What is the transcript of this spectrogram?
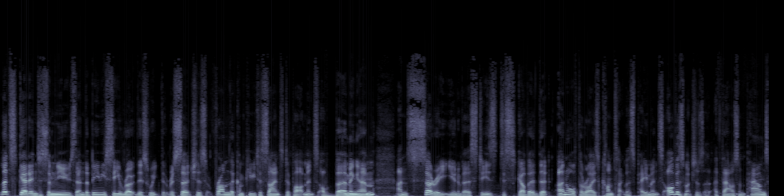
let's get into some news then. The BBC wrote this week that researchers from the computer science departments of Birmingham and Surrey universities discovered that unauthorized contactless payments of as much as £1,000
